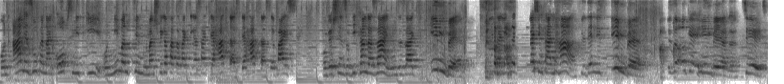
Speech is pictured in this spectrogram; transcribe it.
Und alle suchen ein Obst mit I und niemand findet. Mein Schwiegervater sagt die ganze Zeit, der hat das, der hat das, der weiß. Und wir stehen so, wie kann das sein? Und er sagt, Imber. Die Italiener sprechen kein H, für den ist Imber. Ich so, okay, Himbeere, zählt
